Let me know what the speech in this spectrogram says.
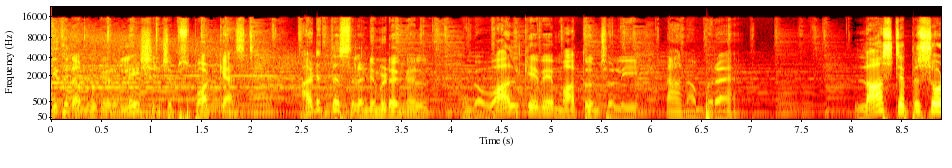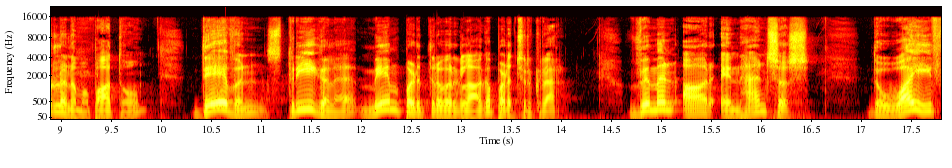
இது நம்மளுடைய ரிலேஷன்ஷிப்ஸ் பாட்காஸ்ட் அடுத்த சில நிமிடங்கள் உங்கள் வாழ்க்கையவே மாற்றும்னு சொல்லி நான் நம்புகிறேன் லாஸ்ட் எபிசோடில் நம்ம பார்த்தோம் தேவன் ஸ்திரீகளை மேம்படுத்துகிறவர்களாக படைச்சிருக்கிறார். Women are enhancers the wife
